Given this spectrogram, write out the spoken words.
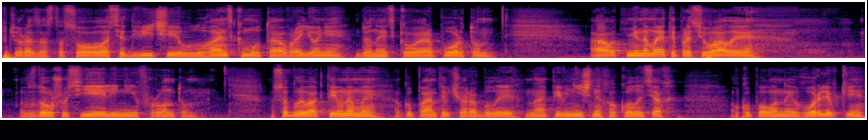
вчора застосовувалася двічі у Луганському та в районі Донецького аеропорту. А от міномети працювали вздовж усієї лінії фронту. Особливо активними окупанти вчора були на північних околицях окупованої Горлівки,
